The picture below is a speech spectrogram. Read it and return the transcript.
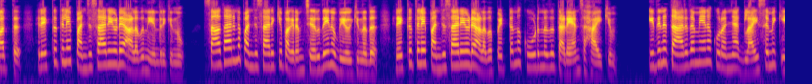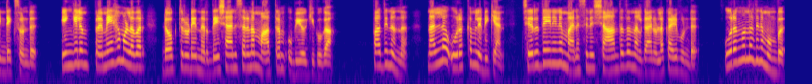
പത്ത് രക്തത്തിലെ പഞ്ചസാരയുടെ അളവ് നിയന്ത്രിക്കുന്നു. സാധാരണ പഞ്ചസാരയ്ക്ക് പകരം ചെറുതേൻ ഉപയോഗിക്കുന്നത് രക്തത്തിലെ പഞ്ചസാരയുടെ അളവ് പെട്ടെന്ന് കൂടുന്നത് തടയാൻ സഹായിക്കും. ഇതിന് താരതമ്യേന കുറഞ്ഞ ഗ്ലൈസെമിക് ഇൻഡെക്സ് ഉണ്ട്. എങ്കിലും പ്രമേഹമുള്ളവർ ഡോക്ടറുടെ നിർദ്ദേശാനുസരണം മാത്രം ഉപയോഗിക്കുക. പതിനൊന്ന് നല്ല ഉറക്കം ലഭിക്കാൻ ചെറുതേനിന് മനസ്സിന് ശാന്തത നൽകാനുള്ള കഴിവുണ്ട്. ഉറങ്ങുന്നതിന് മുമ്പ്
